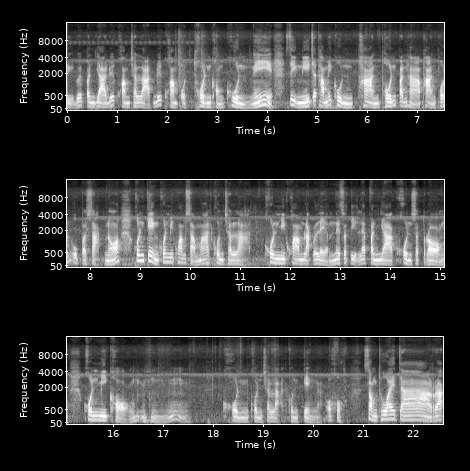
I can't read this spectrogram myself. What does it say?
ติด้วยปัญญาด้วยความฉลาดด้วยความอดทนของคุณนี่ สิ่งนี้จะทำให้คุณผ่านพ้นปัญหาผ่านพ้นอุปสรรคเนาะคนเก่งคนมีความสามารถคนฉลาด คนมีความหลักแหลมในสติและปัญญาคนสตรอง คนมีของอคนคนฉลาดคนเก่งอะโอ้โห สองถ้วยจ้า รัก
